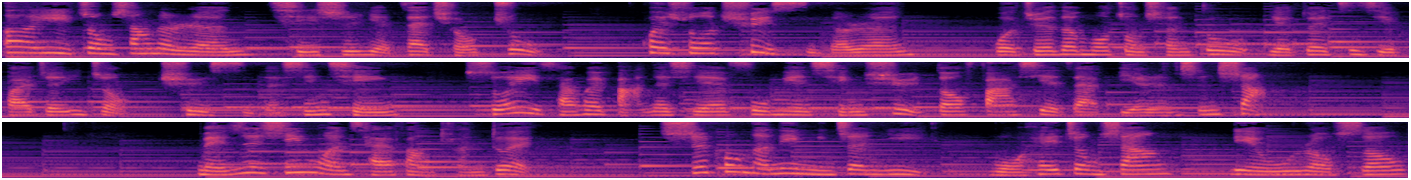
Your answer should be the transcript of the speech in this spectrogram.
恶意重伤的人其实也在求助，会说去死的人。我觉得某种程度也对自己怀着一种去死的心情，所以才会把那些负面情绪都发泄在别人身上。每日新闻采访团队：失控的匿名正义，抹黑重伤，猎物肉搜，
